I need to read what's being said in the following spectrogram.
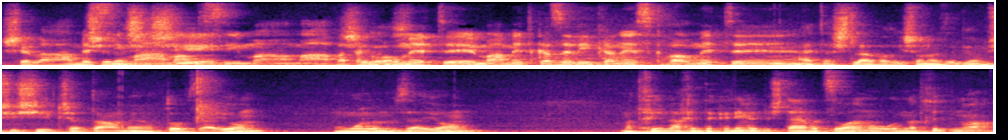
של המשימה, של מה השישי. המשימה, מה, ואתה של כבר הש- מת, אה, מה, מת כזה להיכנס, כבר מת... אה, היה את השלב הראשון הזה ביום שישי, כשאתה אומר, טוב, זה היום, אומרים לנו זה היום, מתחילים להכין את הכלים, ובשתיים בצהריים אומרים להתחיל תנועה,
